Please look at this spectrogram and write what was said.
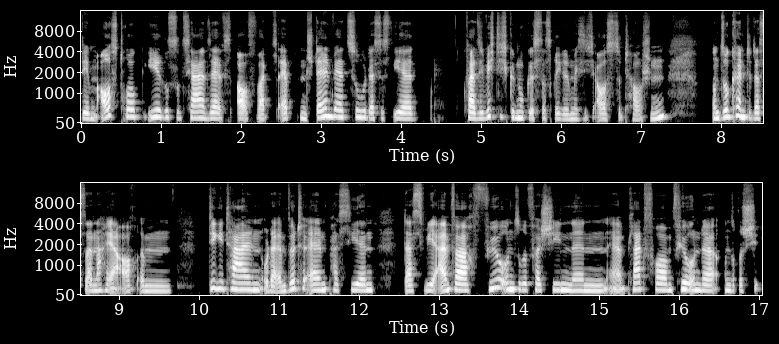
dem Ausdruck ihres sozialen Selbst auf WhatsApp einen Stellenwert zu, dass es ihr quasi wichtig genug ist, das regelmäßig auszutauschen. Und so könnte das dann nachher auch im digitalen oder im virtuellen passieren, dass wir einfach für unsere verschiedenen äh, Plattformen, für unter, unsere schi-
